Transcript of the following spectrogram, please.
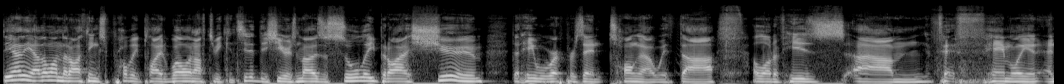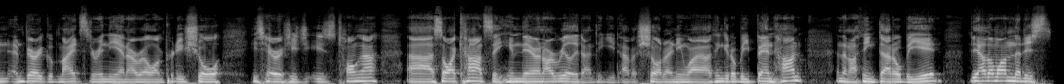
The only other one that I think's probably played well enough to be considered this year is Moses Suli, but I assume that he will represent Tonga with uh, a lot of his um, family and, and, and very good mates that are in the NRL. I'm pretty sure his heritage is Tonga. Uh, so I can't see him there, and I really don't think he'd have a shot anyway. I think it'll be Ben Hunt, and then I think that'll be it. The other one that is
